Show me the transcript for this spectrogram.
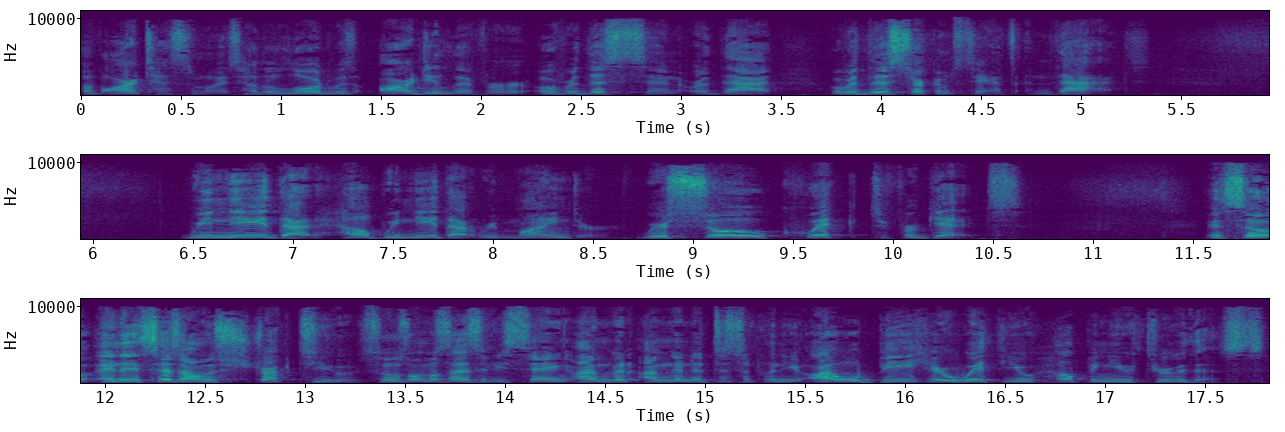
of our testimonies, how the Lord was our deliverer over this sin or that, over this circumstance and that we need that help. We need that reminder. We're so quick to forget. And so, and it says, I will instruct you. So it's almost as if he's saying, I'm going, I'm going to discipline you. I will be here with you, helping you through this.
